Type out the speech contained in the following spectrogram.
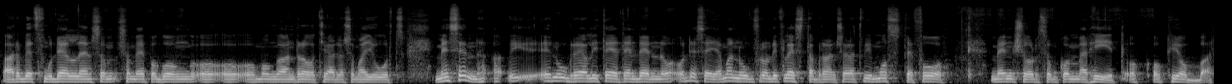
arbetsmodellen som, som är på gång och, och, och många andra åtgärder som har gjorts. Men sen är nog realiteten den, och det säger man nog från de flesta branscher, att vi måste få människor som kommer hit och, och jobbar.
